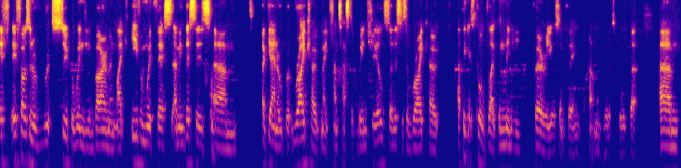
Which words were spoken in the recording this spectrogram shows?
If if I was in a super windy environment, like even with this, I mean, this is um, again a Rycote make fantastic windshields. So this is a Rycote. I think it's called like the Mini Furry or something. I can't remember what it's called, but um,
